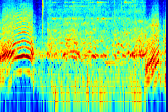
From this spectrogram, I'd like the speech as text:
ఆ! కేక!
